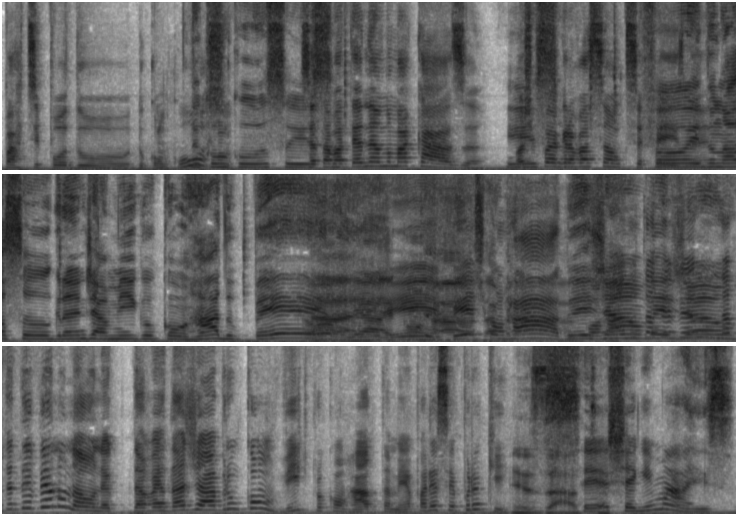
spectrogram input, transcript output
participou do, do concurso. do concurso. Isso. Você tava até dentro de uma casa. Acho que Isso. foi a gravação que você Foi fez, né? do nosso grande amigo Conrado P. Olha Aí, Conrado, beijo, Conrado. Beijão, Conrado tá beijão. devendo, não tá devendo não, né? Na verdade, abre um convite pro Conrado também aparecer por aqui. Exato. Você chegue mais.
